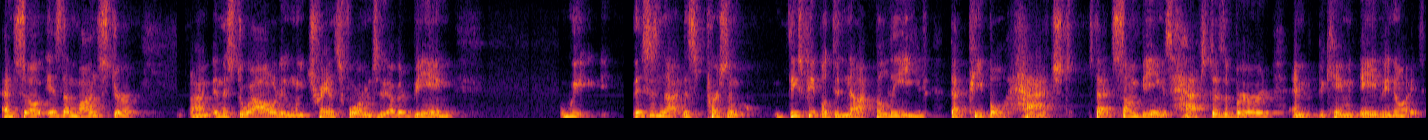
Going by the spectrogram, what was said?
And so is the monster um, in this duality, when we transform into the other being, we this is not this person, these people did not believe that people hatched, that some beings hatched as a bird and became an avianoid.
